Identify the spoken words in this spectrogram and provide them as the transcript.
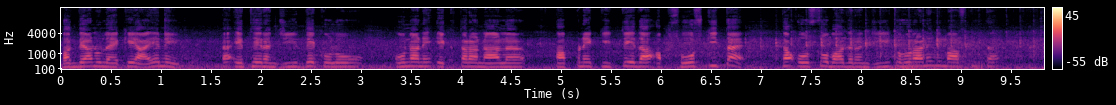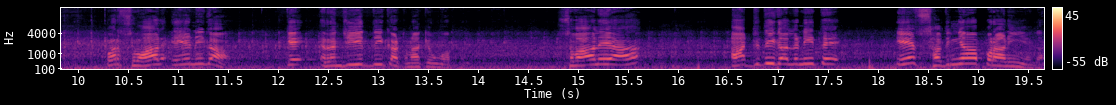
ਬੰਦਿਆਂ ਨੂੰ ਲੈ ਕੇ ਆਏ ਨੇ। ਤਾਂ ਇੱਥੇ ਰਣਜੀਤ ਦੇ ਕੋਲੋਂ ਉਹਨਾਂ ਨੇ ਇੱਕ ਤਰ੍ਹਾਂ ਨਾਲ ਆਪਣੇ ਕੀਤੇ ਦਾ ਅਫਸੋਸ ਕੀਤਾ ਤਾਂ ਉਸ ਤੋਂ ਬਾਅਦ ਰਣਜੀਤ ਹੋਰਾਂ ਨੇ ਵੀ ਮਾਫ ਕੀਤਾ। ਪਰ ਸਵਾਲ ਇਹ ਨਹੀਂਗਾ ਕਿ ਰਣਜੀਤ ਦੀ ਘਟਨਾ ਕਿਉਂ ਵਾਪਰੀ? ਸਵਾਲ ਇਹ ਆ, ਅੱਜ ਦੀ ਗੱਲ ਨਹੀਂ ਤੇ ਇਹ ਸਦੀਆਂ ਪੁਰਾਣੀ ਹੈ ਗੱਲ।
